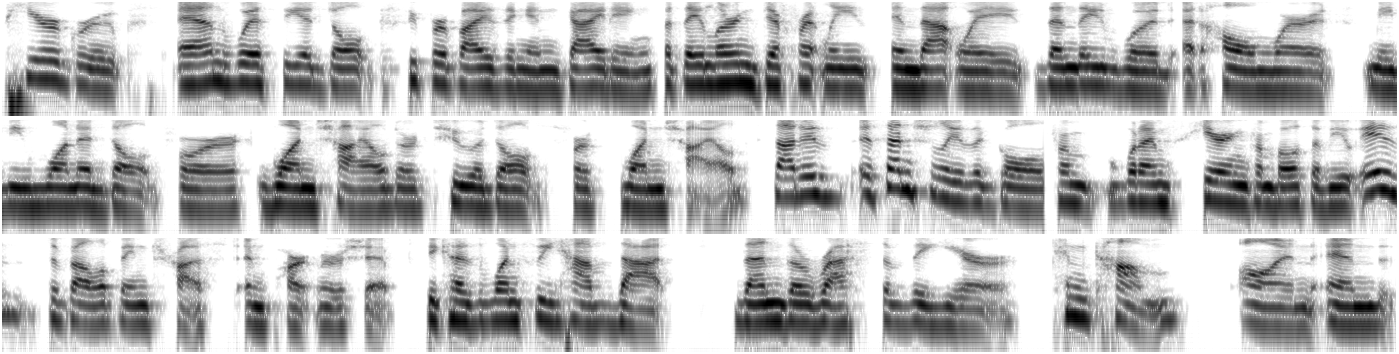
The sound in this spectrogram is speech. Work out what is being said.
peer groups and with the adult supervising and guiding, but they learn differently in that way than they would at home, where it's maybe one adult for one child or two adults for one child. That is essentially the goal from what I'm hearing from both of you is developing trust and partnership. Because once we have that, then the rest of the year can come on and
